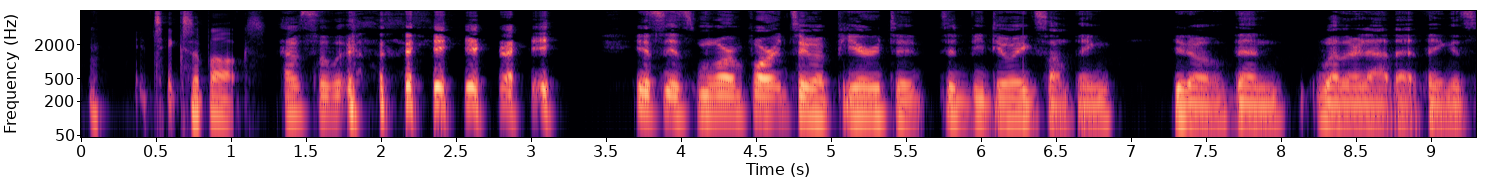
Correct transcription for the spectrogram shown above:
it ticks a box. Absolutely. right. It's, it's more important to appear to, to be doing something, you know, than whether or not that thing is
